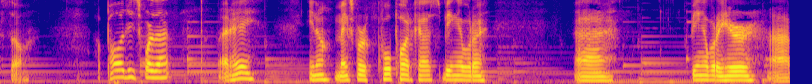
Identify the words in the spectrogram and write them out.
So apologies for that, but hey, you know, makes for a cool podcast being able to uh, being able to hear uh,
